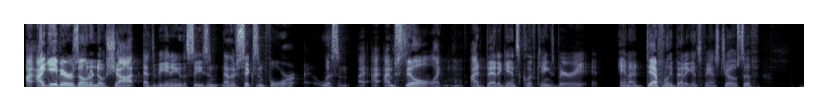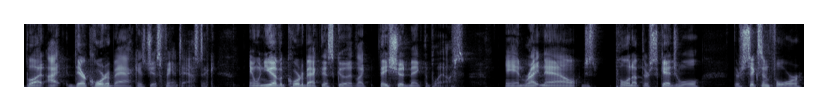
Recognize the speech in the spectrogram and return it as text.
I, I gave Arizona no shot at the beginning of the season. Now they're six and four. Listen, I, I I'm still like I'd bet against Cliff Kingsbury and I definitely bet against Vance Joseph, but I their quarterback is just fantastic. And when you have a quarterback this good, like they should make the playoffs. And right now, just pulling up their schedule, they're six and four.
